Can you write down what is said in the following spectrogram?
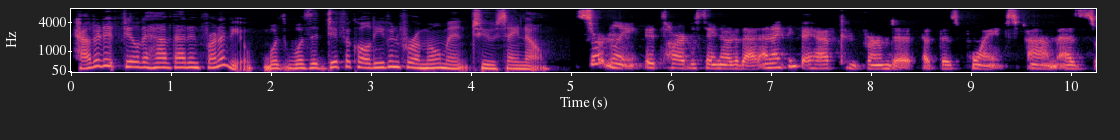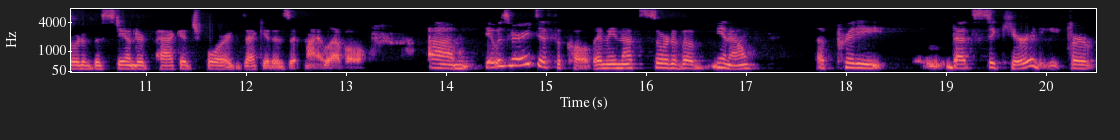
How did it feel to have that in front of you? Was was it difficult even for a moment to say no? Certainly, it's hard to say no to that, and I think they have confirmed it at this point um, as sort of the standard package for executives at my level. Um, it was very difficult. I mean, that's sort of a you know a pretty that's security for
